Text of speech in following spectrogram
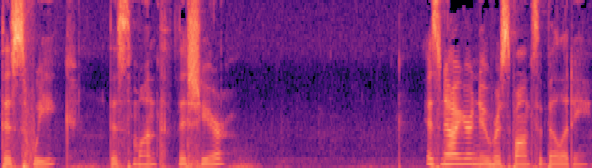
this week, this month, this year is now your new responsibility.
